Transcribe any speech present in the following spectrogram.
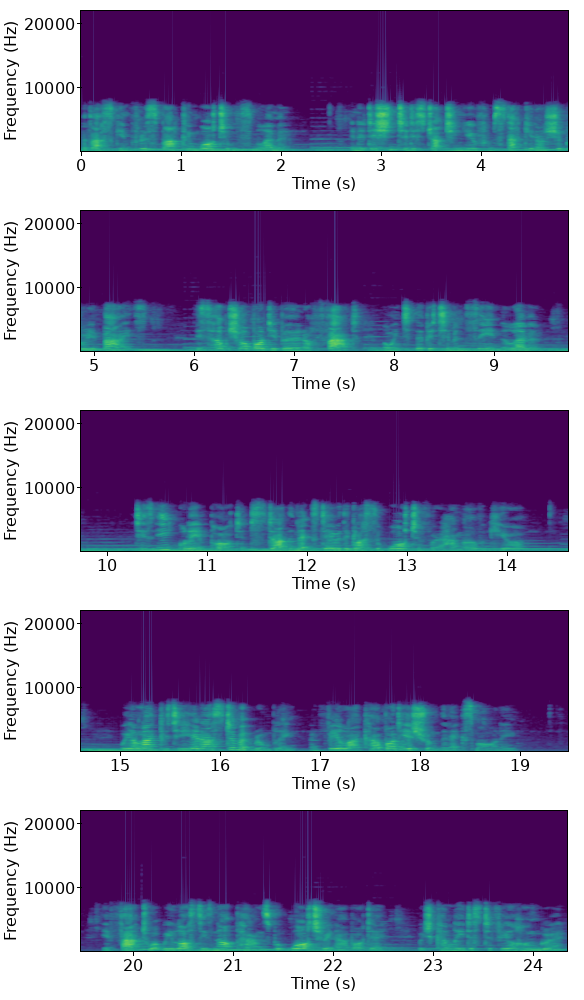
of asking for a sparkling water with some lemon. In addition to distracting you from snacking on sugary bites, this helps your body burn off fat owing to the vitamin C in the lemon. It is equally important to start the next day with a glass of water for a hangover cure. We are likely to hear our stomach rumbling and feel like our body has shrunk the next morning. In fact, what we lost is not pounds but water in our body, which can lead us to feel hungry.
